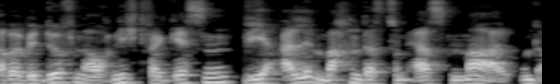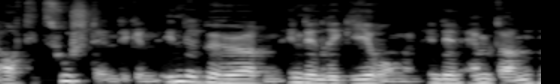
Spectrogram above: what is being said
Aber wir dürfen auch nicht vergessen, wir alle machen das zum ersten Mal und auch die Zuständigen in den Behörden, in den Regierungen, in den Ämtern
